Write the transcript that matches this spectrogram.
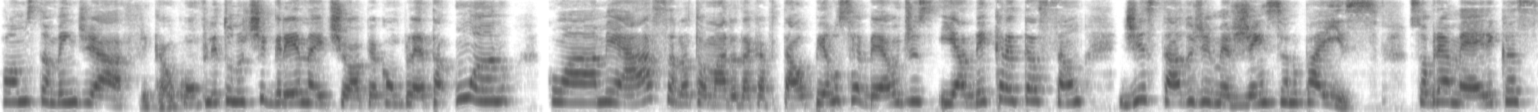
Falamos também de África. O conflito no Tigré, na Etiópia, completa um ano com a ameaça da tomada da capital pelos rebeldes e a decretação de estado de emergência no país. Sobre Américas,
